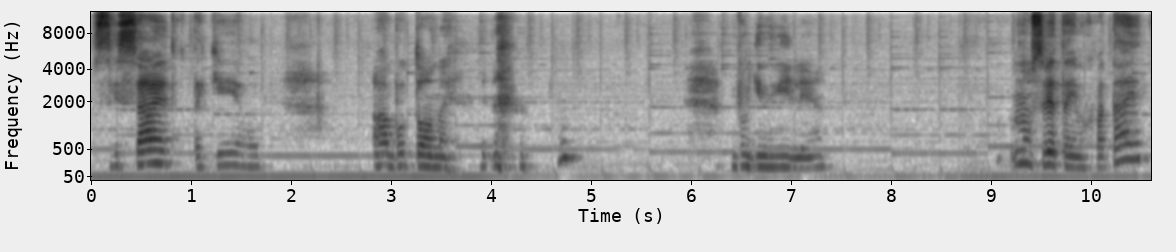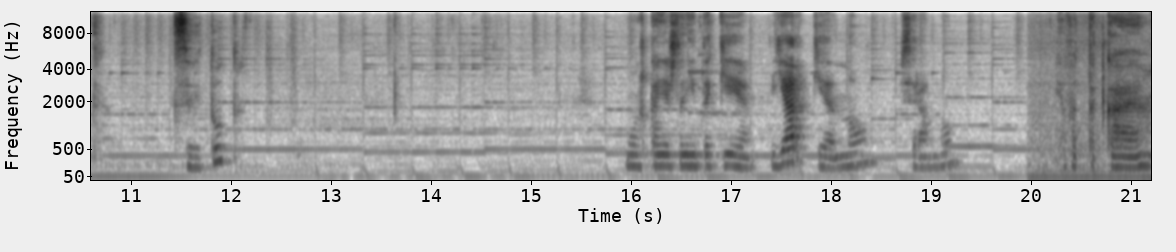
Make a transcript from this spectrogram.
свисают вот такие вот а, бутоны. Бугенвилия. Ну, света им хватает. Цветут. Может, конечно, не такие яркие, но все равно. И вот такая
